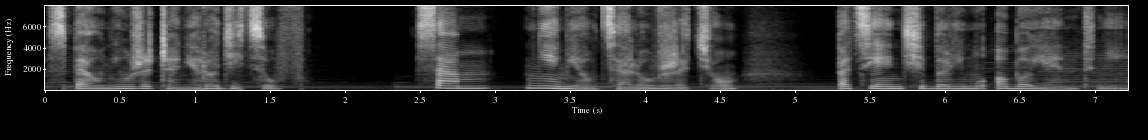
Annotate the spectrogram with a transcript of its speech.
spełnił życzenie rodziców. Sam nie miał celu w życiu. Pacjenci byli mu obojętni.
